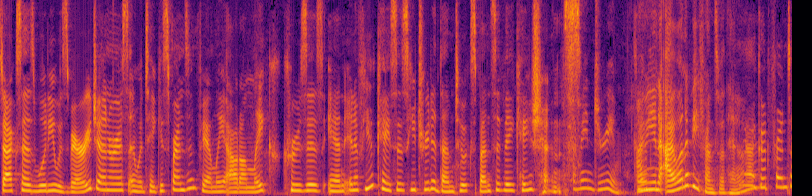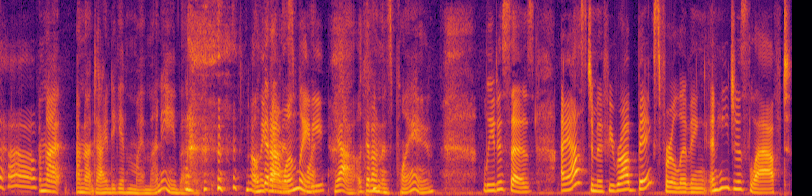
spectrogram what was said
Stack says Woody was very generous and would take his friends and family out on lake cruises, and in a few cases, he treated them to expensive vacations. I mean, dream. I mean, I want to be friends with him. yeah, good friend to have. I'm not. I'm not dying to give him my money, but Not I'll like get that on one pla- lady. yeah, I'll get on his plane. Lita says, I asked him if he robbed banks for a living, and he just laughed.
